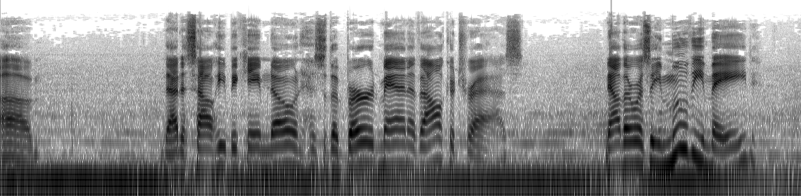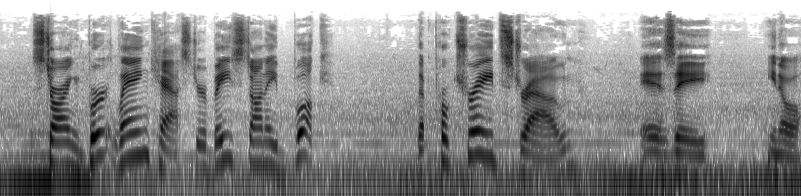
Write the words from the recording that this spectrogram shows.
um, that is how he became known as the Birdman of Alcatraz. Now, there was a movie made starring Burt Lancaster based on a book that portrayed Stroud as a, you know,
